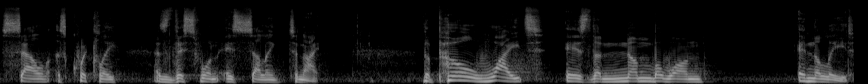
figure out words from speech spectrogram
sell as quickly as this one is selling tonight. The pearl white is the number one in the lead.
